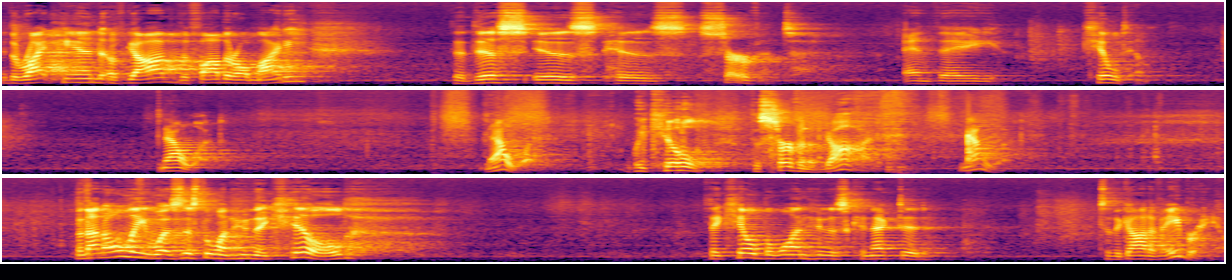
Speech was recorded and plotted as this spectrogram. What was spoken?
at the right hand of God, the Father Almighty, that this is his servant. And they killed him. Now what? Now what? We killed the servant of God. Now what? But not only was this the one whom they killed, they killed the one who is connected to the God of Abraham.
